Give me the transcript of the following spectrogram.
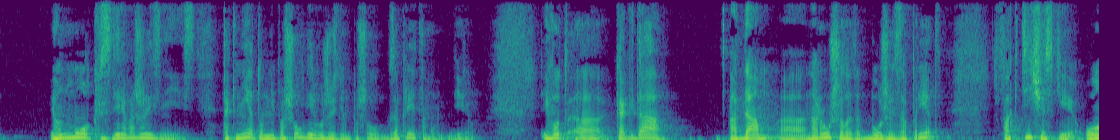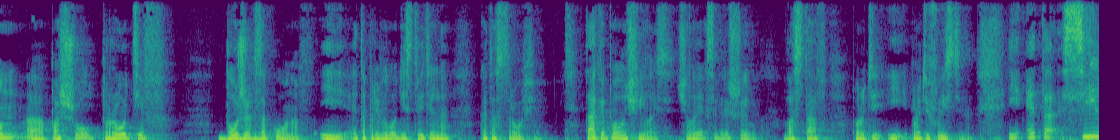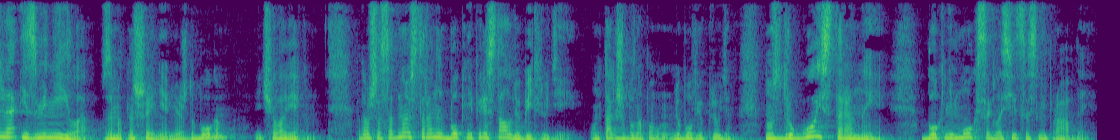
И он мог с дерева жизни есть. Так нет, он не пошел к дереву жизни, он пошел к запретному дереву. И вот а, когда Адам а, нарушил этот Божий запрет, фактически он а, пошел против Божьих законов. И это привело действительно к катастрофе. Так и получилось. Человек согрешил, восстав против, и, против истины. И это сильно изменило взаимоотношения между Богом и человеком. Потому что, с одной стороны, Бог не перестал любить людей. Он также был наполнен любовью к людям. Но с другой стороны, Бог не мог согласиться с неправдой.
